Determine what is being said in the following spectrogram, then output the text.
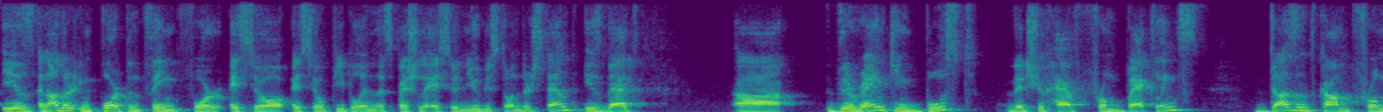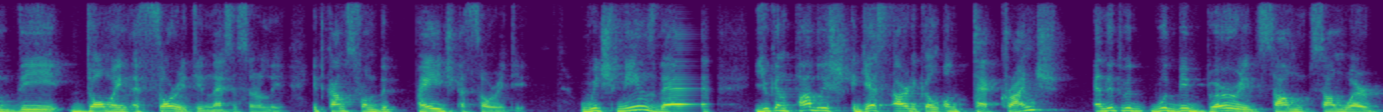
is another important thing for SEO, SEO people and especially SEO newbies to understand is that uh, the ranking boost that you have from backlinks doesn't come from the domain authority necessarily. It comes from the page authority, which means that you can publish a guest article on TechCrunch and it would, would be buried some somewhere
